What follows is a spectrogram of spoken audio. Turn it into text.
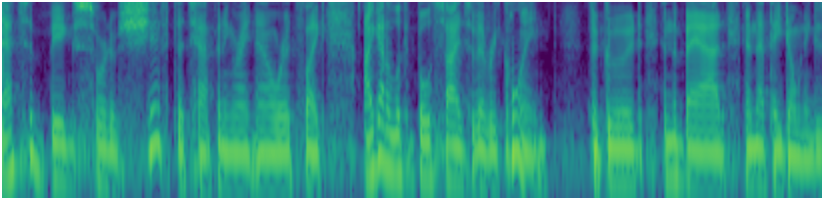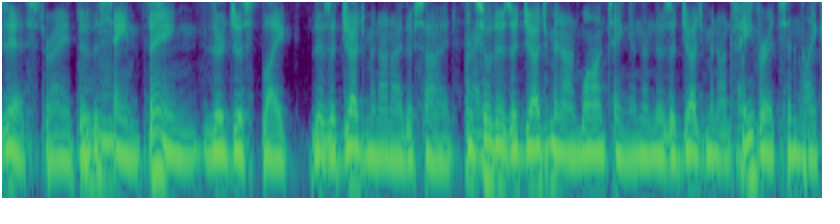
that's a big sort of shift that's happening right now where it's like I got to look at both sides of every coin the good and the bad and that they don't exist right? They're the mm-hmm. same thing. They're just like there's a judgment on either side. And so there's a judgment on wanting and then there's a judgment on favorites and like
